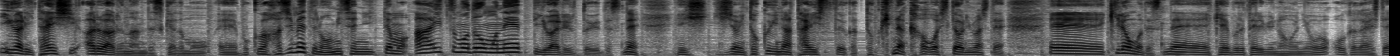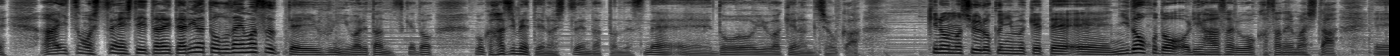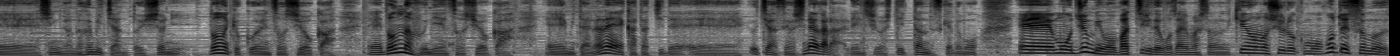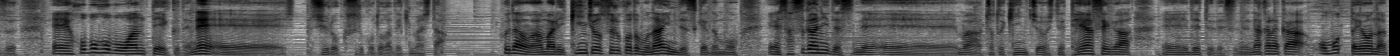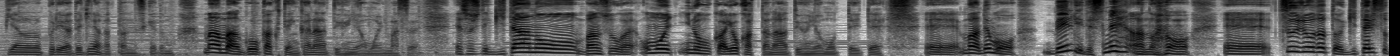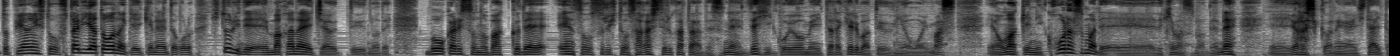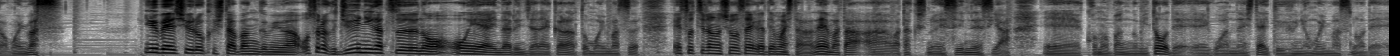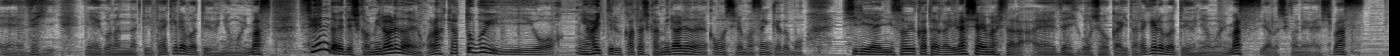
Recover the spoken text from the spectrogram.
猪狩大使あるあるなんですけども、えー、僕は初めてのお店に行っても「ああいつもどうもね」って言われるというですね、えー、非常に得意な体質というか得意な顔をしておりまして、えー、昨日もですねケーブルテレビの方にお伺いして「ああいつも出演していただいてありがとうございます」っていうふうに言われたんですけど僕初めての出演だったんですね、えどういうわけなんでしょうか。昨日の収録に向けて、えー、2度ほどリハーサルを重ねました、えー、シンガーのふみちゃんと一緒にどの曲を演奏しようか、えー、どんな風に演奏しようか、えー、みたいなね形で、えー、打ち合わせをしながら練習をしていったんですけども、えもう準備もバッチリでございましたので昨日の収録も本当にスムーズ、えほぼほぼワンテイクでね、え収録することができました。普段はあまり緊張することもないんですけどもさすがにですね、えー、まあちょっと緊張して手汗が、えー、出てですねなかなか思ったようなピアノのプレイはできなかったんですけどもまあまあ合格点かなというふうには思います、そしてギターの伴奏が思いのほか良かったなというふうに思っていて、えー、まあでも便利ですね。あの、えー、通常だとギタリストとピアニストを2人雇わなきゃいけないところ1人で賄えちゃうっていうのでボーカリストのバックで演奏する人を探してる方はですねですね、ぜひご用命いただければというふうに思います。えおまけにコーラスまで、えできますのでね、えよろしくお願いしたいと思います。昨べ収録した番組はおそらく12月のオンエアになるんじゃないかなと思います。えそちらの詳細が出ましたらね、またあ私の SNS や、えー、この番組等で、えご案内したいというふうに思いますので、えー、ぜひ、えご覧になっていただければというふうに思います。仙台でしか見られないのかな？キャット V をに入っている方しか見られないのかもしれませんけども、知り合いにそういう方がいらっしゃいましたら、えー、ぜひご紹介いただければというふうに思います。よろしくお願いします。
